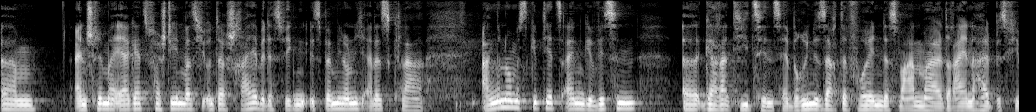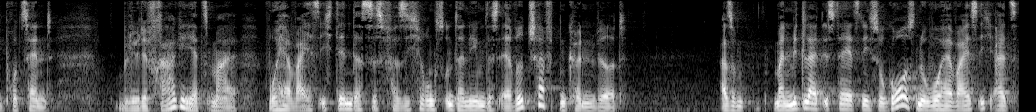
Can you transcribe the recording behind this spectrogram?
ähm, ein schlimmer Ehrgeiz verstehen, was ich unterschreibe, deswegen ist bei mir noch nicht alles klar. Angenommen, es gibt jetzt einen gewissen äh, Garantiezins. Herr Brüne sagte vorhin, das waren mal dreieinhalb bis vier Prozent. Blöde Frage jetzt mal. Woher weiß ich denn, dass das Versicherungsunternehmen das erwirtschaften können wird? Also mein Mitleid ist da jetzt nicht so groß, nur woher weiß ich als,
